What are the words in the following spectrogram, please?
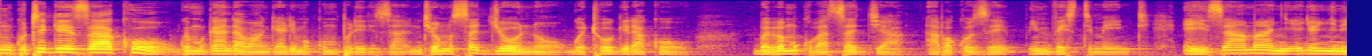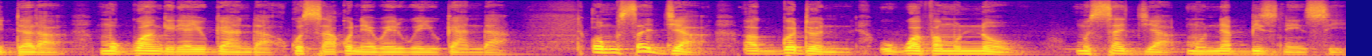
nkutegeezaako gwe muganda wange ali mu kumpuliriza nti omusajja ono gwe twogerako bwe bamu ku basajja abakoze investment ez'amaanyi enyo nnyini ddala mu ggwanga erya uganda okussaako n'ebweru we uganda. Omusajja uh, gordon wava muno musajja muna bizinensi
